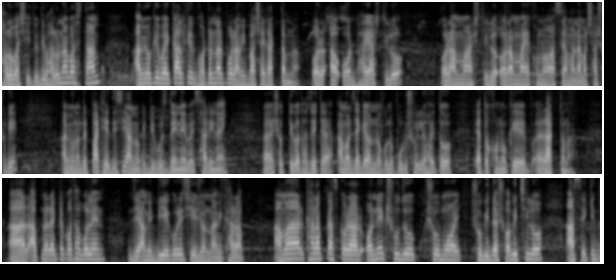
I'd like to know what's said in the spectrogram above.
ভালোবাসি। যদি ভালো না বাসতাম আমি ওকে ভাই কালকের ঘটনার পর আমি বাসায় রাখতাম না। ওর ওর ভাই আসছিল ওর আম্মা আসছিল, ওর আম্মা এখনও আছে মানে আমার শাশুড়ি। আমি ওনাদের পাঠিয়ে দিছি, আমি ওকে ডিভোর্স দেই নাই ভাই, ছাড়ি নাই। সত্যি কথা যেটা, আমার জায়গায় অন্য কোনো পুরুষ হইলে হয়তো এতক্ষণ ওকে রাখতো না। আর আপনারা একটা কথা বলেন যে আমি বিয়ে করেছি এই জন্য আমি খারাপ। আমার খারাপ কাজ করার অনেক সুযোগ, সময়, সুবিধা সবই ছিল, আছে। কিন্তু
